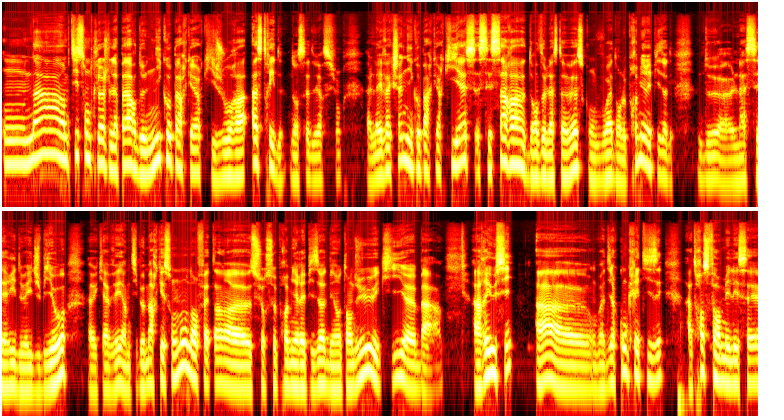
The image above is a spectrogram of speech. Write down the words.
on a un petit son de cloche de la part de Nico Parker qui jouera Astrid dans cette version live action. Nico Parker, qui est-ce? C'est Sarah dans The Last of Us qu'on voit dans le premier épisode de euh, la série de HBO, euh, qui avait un petit peu marqué son monde en fait hein, sur ce premier épisode, bien entendu, et qui bah, a réussi à, on va dire, concrétiser, à transformer l'essai,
